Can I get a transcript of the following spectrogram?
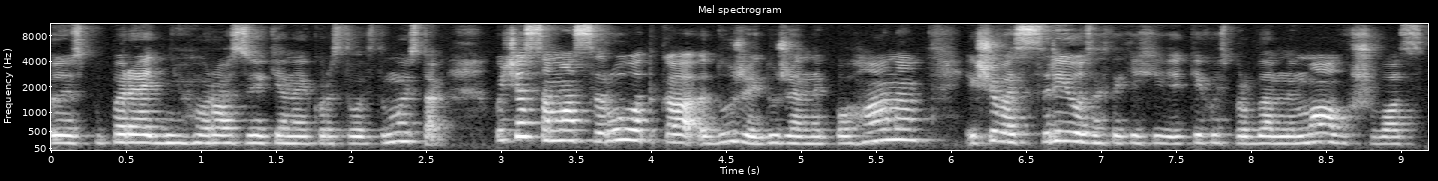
з попереднього разу, як я нею користувалася. Тому ось так. Хоча сама сироватка дуже і дуже непогана. Якщо у вас серйозних таких якихось проблем немає, що у вас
